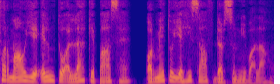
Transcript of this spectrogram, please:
فرماؤ یہ علم تو اللہ کے پاس ہے اور میں تو یہی صاف ڈر سننی والا ہوں۔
